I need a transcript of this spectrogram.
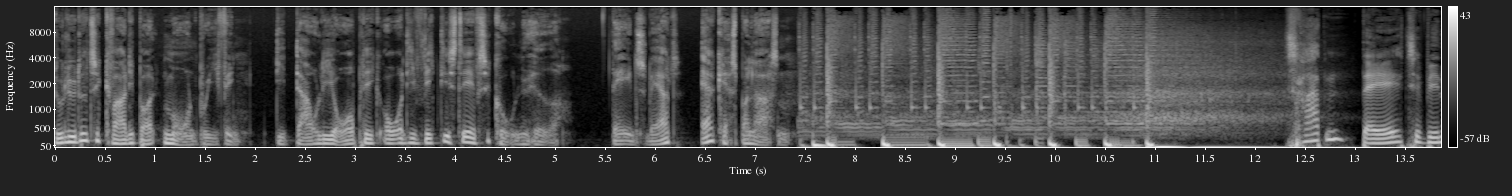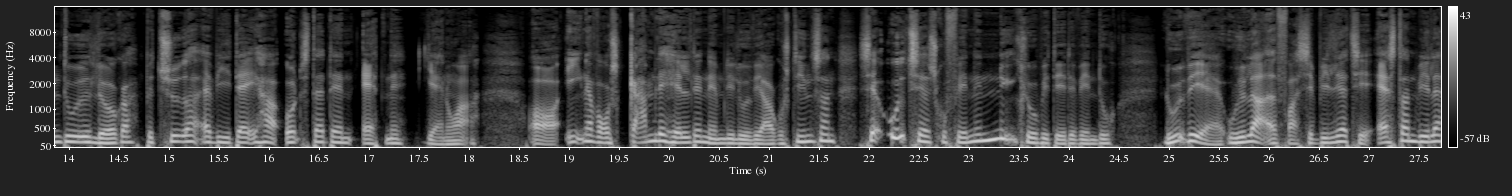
Du lytter til Kvartibolt Morgenbriefing. Dit daglige overblik over de vigtigste FCK-nyheder. Dagens vært er Kasper Larsen. 13 dage til vinduet lukker betyder, at vi i dag har onsdag den 18. januar. Og en af vores gamle helte, nemlig Ludvig Augustinsson, ser ud til at skulle finde en ny klub i dette vindue. Ludvig er udlejet fra Sevilla til Aston Villa,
